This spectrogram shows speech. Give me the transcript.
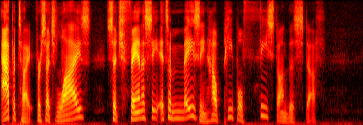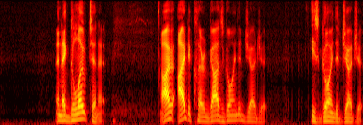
appetite for such lies, such fantasy, it's amazing how people feast on this stuff and they gloat in it. I, I declare God's going to judge it. He's going to judge it.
